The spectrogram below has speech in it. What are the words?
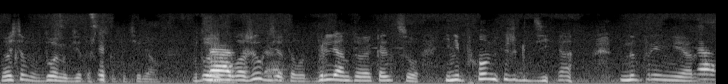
Ну, если в доме где-то что-то потерял. В доме Да, положил да. где-то вот бриллиантовое кольцо и не помнишь где, например. Да,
